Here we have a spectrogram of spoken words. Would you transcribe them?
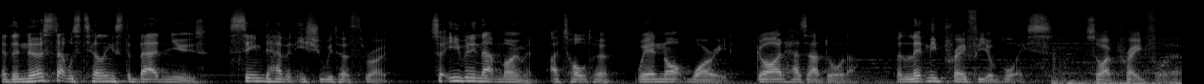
And the nurse that was telling us the bad news seemed to have an issue with her throat. So even in that moment, I told her, We're not worried. God has our daughter. But let me pray for your voice. So I prayed for her.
